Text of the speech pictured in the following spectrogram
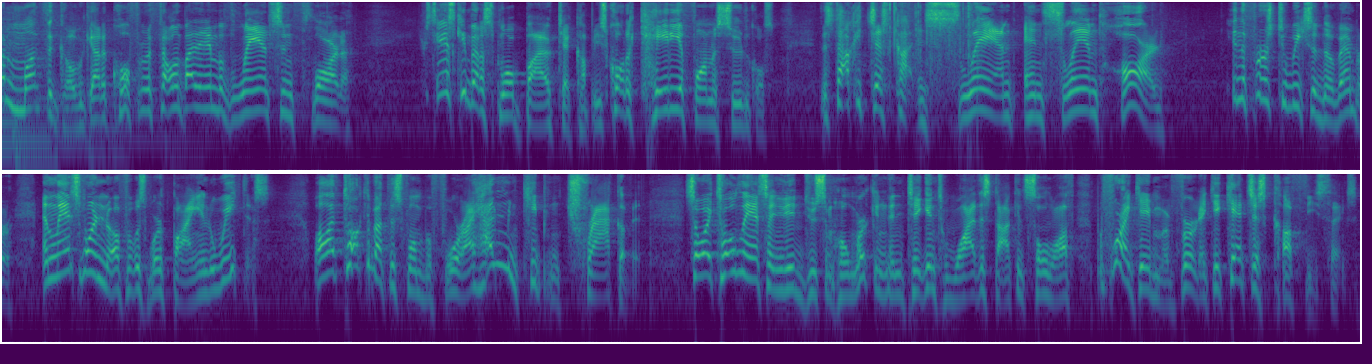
About a month ago, we got a call from a fellow by the name of Lance in Florida. He was asking about a small biotech company. It's called Acadia Pharmaceuticals. The stock had just gotten slammed and slammed hard in the first two weeks of November. And Lance wanted to know if it was worth buying into weakness. Well, I've talked about this one before. I hadn't been keeping track of it. So I told Lance I needed to do some homework and then dig into why the stock had sold off before I gave him a verdict. You can't just cuff these things.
